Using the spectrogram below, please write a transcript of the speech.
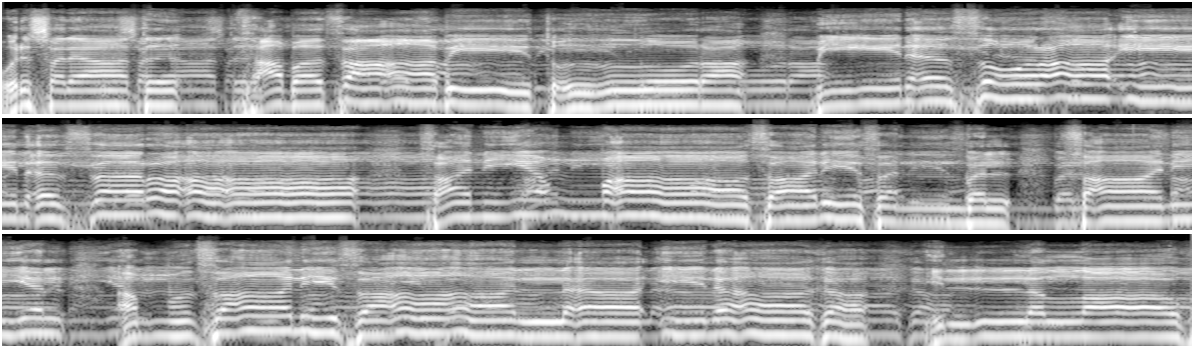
ഒരു സ്ഥലത്ത് മീനസുറ الذرى من الثرى إلى الثرى ثانيا ما ثالثا بل ثاني الأمثال ثال لا إله إلا الله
